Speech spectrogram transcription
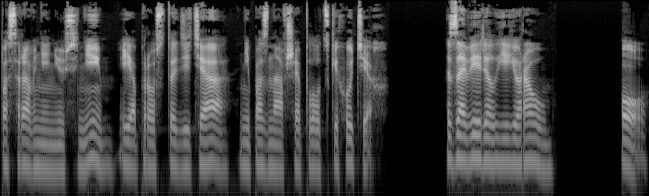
«По сравнению с ним, я просто дитя, не познавшее плотских утех», — заверил ее Раум. «О,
